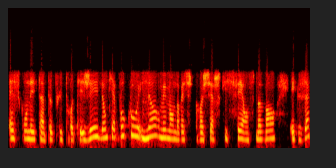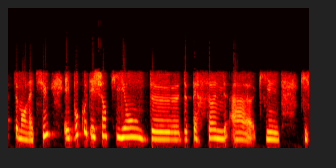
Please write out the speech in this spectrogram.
est-ce qu'on est un peu plus protégé? Donc il y a beaucoup, énormément de recherche qui se fait en ce moment exactement là-dessus et beaucoup d'échantillons de, de personnes à, qui, qui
